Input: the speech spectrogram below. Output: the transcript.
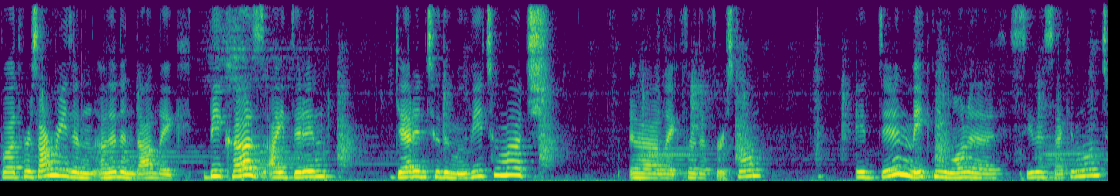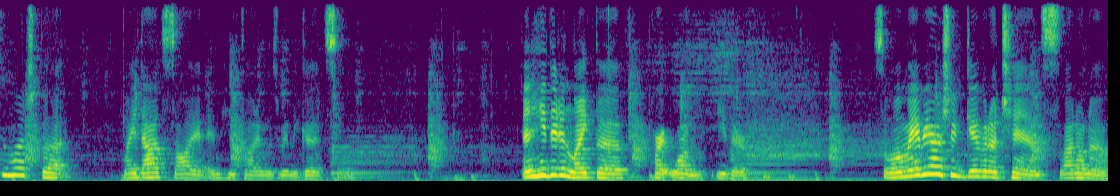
But for some reason, other than that, like, because I didn't get into the movie too much, uh, like for the first one, it didn't make me want to see the second one too much, but my dad saw it and he thought it was really good, so. And he didn't like the part one either. So well, maybe I should give it a chance. I don't know.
